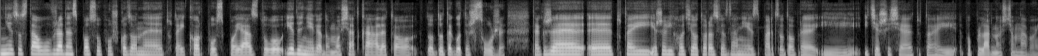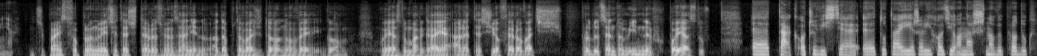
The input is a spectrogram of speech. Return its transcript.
nie został w żaden sposób uszkodzony tutaj korpus pojazdu, jedynie wiadomo siatka, ale to do, do tego też służy. Także e, tutaj, jeżeli chodzi o to rozwiązanie, jest bardzo dobre i, i cieszy się tutaj popularnością na wojnie. Czy Państwo planujecie też te rozwiązanie no, adaptować do nowego pojazdu Margaja, ale też i oferować producentom innych pojazdów? E, tak, oczywiście. E, tutaj, jeżeli chodzi o nasz nowy produkt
